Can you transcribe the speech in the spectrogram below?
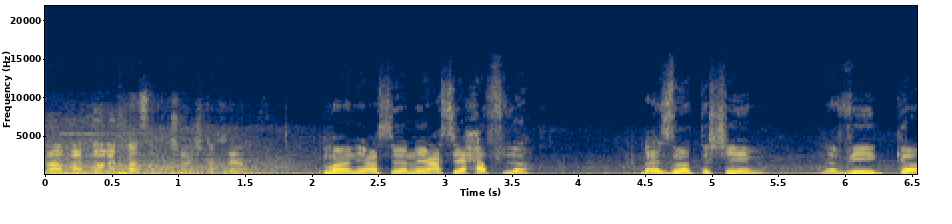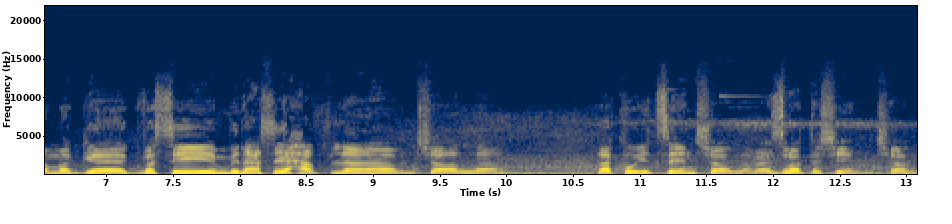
מה, אתה הולך לעשות כשהוא ישתחרר? מה אני אעשה? אני אעשה חפלה, בעזרת השם. נביא כמה כבשים ונעשה חפלה, אינשאללה. רק הוא יצא אינשאללה, בעזרת השם, אינשאללה.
